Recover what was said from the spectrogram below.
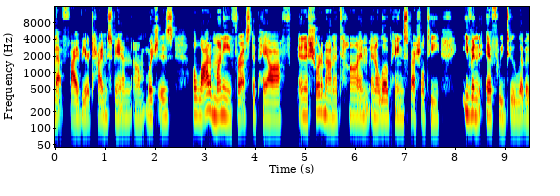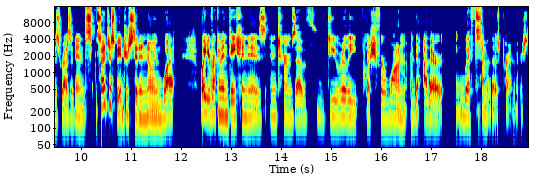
that five year time span, um, which is a lot of money for us to pay off in a short amount of time in a low paying specialty, even if we do live as residents. So I'd just be interested in knowing what what your recommendation is in terms of do you really push for one or the other with some of those parameters.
